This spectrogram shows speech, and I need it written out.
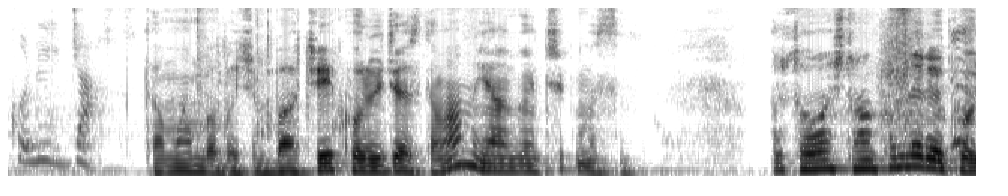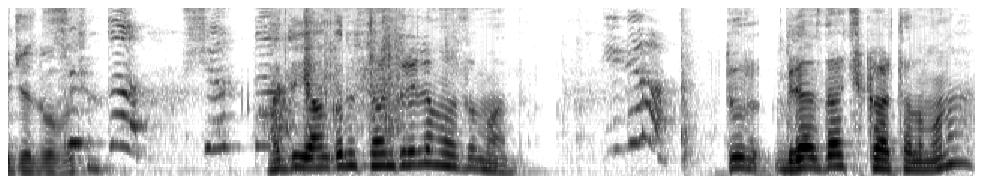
koruyacağız. Tamam babacığım. Bahçeyi koruyacağız tamam mı? Yangın çıkmasın. Bu savaş tankını nereye koyacağız babacığım? Şurada. Hadi yangını söndürelim o zaman. Dur biraz daha çıkartalım onu.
